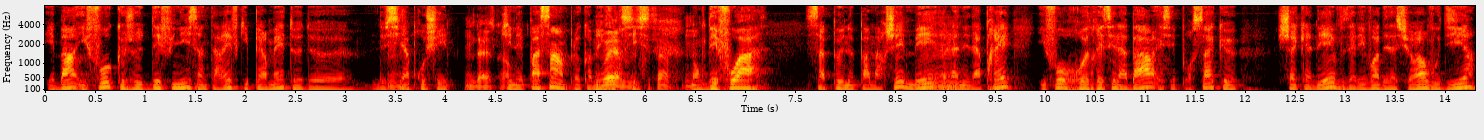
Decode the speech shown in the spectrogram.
Eh ben, il faut que je définisse un tarif qui permette de, de s'y approcher, ce qui n'est pas simple comme Ouais, exercice. Mhm. Donc des fois, ça peut ne pas marcher, mais l'année d'après, il faut redresser la barre, et c'est pour ça que chaque année, vous allez voir des assureurs vous dire,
